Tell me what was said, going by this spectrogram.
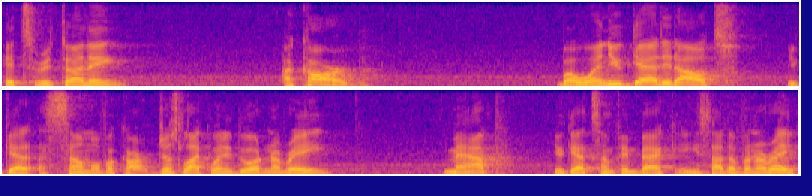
it's returning a card. But when you get it out, you get a some of a card. Just like when you do an array map, you get something back inside of an array.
